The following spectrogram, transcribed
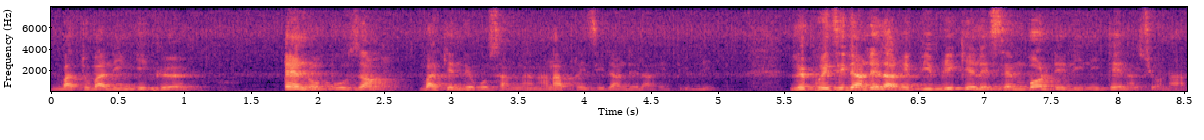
Balingi que un opposant, Bakende Rosangana, président de la République. Le président de la République est le symbole de l'unité nationale.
